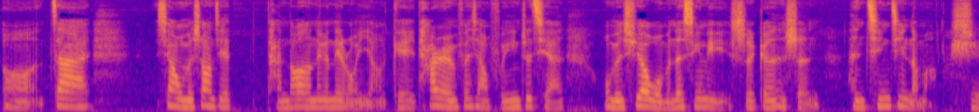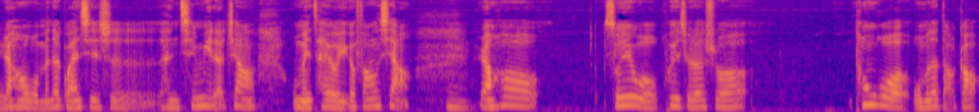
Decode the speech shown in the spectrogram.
呃，在像我们上节谈到的那个内容一样，给他人分享福音之前，我我们需要我们的心里是跟神很亲近的嘛，是，然后我们的关系是很亲密的，这样我们才有一个方向。嗯。然后，所以我会觉得说，通过我们的祷告，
